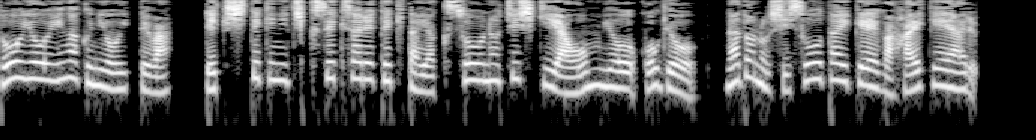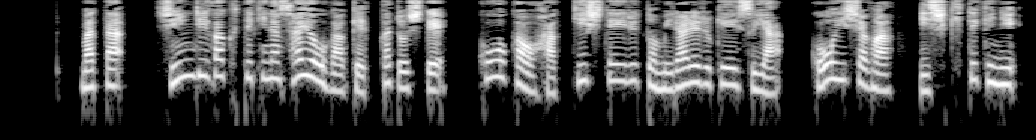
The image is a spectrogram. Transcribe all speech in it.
東洋医学においては歴史的に蓄積されてきた薬草の知識や陰陽五行などの思想体系が背景ある。また、心理学的な作用が結果として効果を発揮しているとみられるケースや、行為者が意識的に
